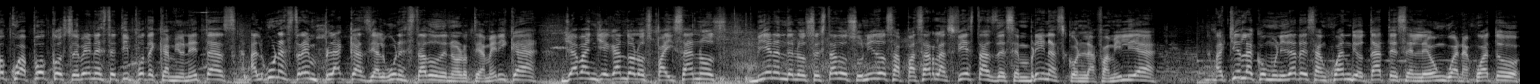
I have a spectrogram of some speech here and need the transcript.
Poco a poco se ven este tipo de camionetas. Algunas traen placas de algún estado de Norteamérica. Ya van llegando los paisanos. Vienen de los Estados Unidos a pasar las fiestas decembrinas con la familia. Aquí en la comunidad de San Juan de Otates, en León, Guanajuato,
